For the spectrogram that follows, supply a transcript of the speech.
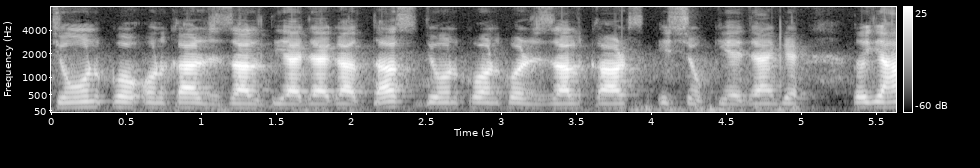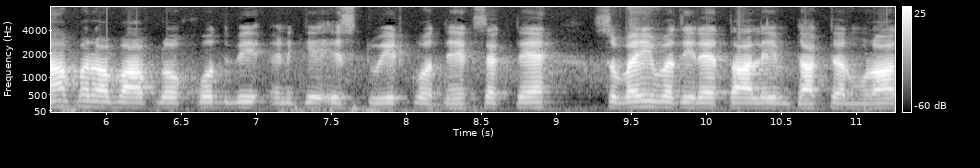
جون کو ان کا رزلٹ دیا جائے گا۔ دس جون کو ان کو رزلٹ کارڈز ایشو کیے جائیں گے۔ تو یہاں پر اب آپ لوگ خود بھی ان کے اس ٹویٹ کو دیکھ سکتے ہیں۔ صوبائی وزیر تعلیم ڈاکٹر مراد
